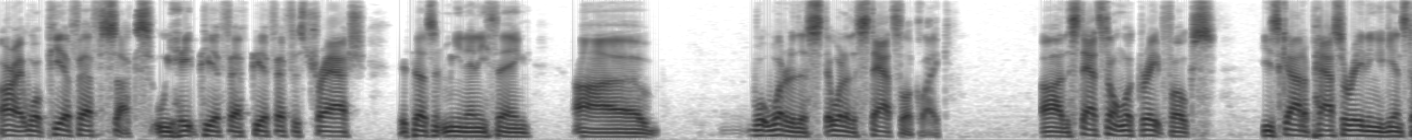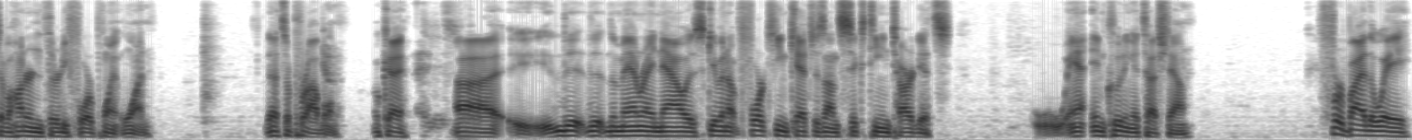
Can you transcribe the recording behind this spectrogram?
all right well pff sucks. We hate pff pff is trash. It doesn't mean anything. Uh what, what are the what are the stats look like? Uh the stats don't look great folks. He's got a passer rating against of 134.1 that's a problem. Yeah. Okay. Uh, the, the, the man right now is giving up 14 catches on 16 targets, including a touchdown. For, by the way,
